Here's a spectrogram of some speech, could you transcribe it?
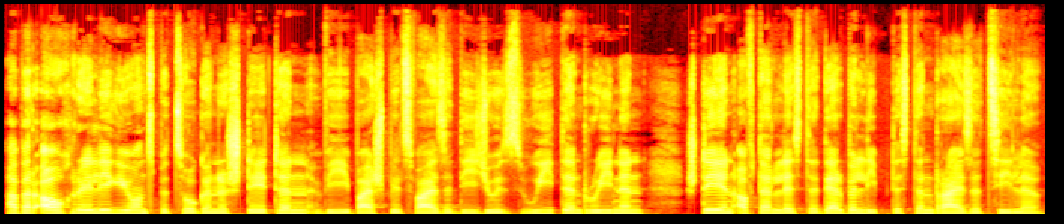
Aber auch religionsbezogene Städten wie beispielsweise die Jesuitenruinen stehen auf der Liste der beliebtesten Reiseziele.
